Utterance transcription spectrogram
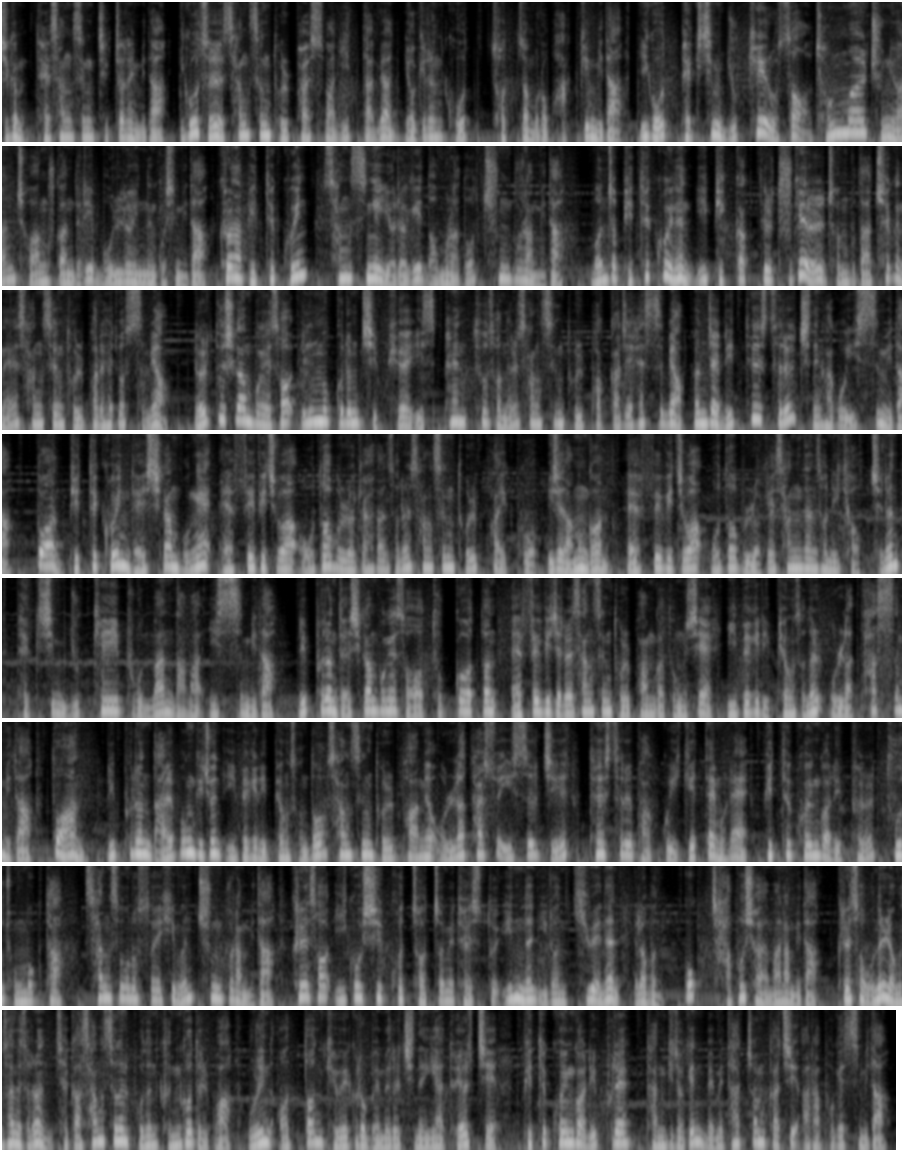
지금 대상승 직전입니다. 이곳을 상승 돌파할 수만 있다면 여기는 곧 저점으로 바뀝니다. 이곳 116K로서 정말 중요한 저항 구간들이 몰려 있는 곳입니다. 그러나 비트코인 상승의 여력이 너무나도 충분합니다. 먼저 비트코인은 이 빗각들 두 개를 전부 다 최근에 상승 돌파를 해줬으며 12시간 봉에서 일목구름 지표의 이 스펜2 선을 상승 돌파까지 했으며 현재 리테스트를 진행하고 있습니다. 또한 비트코인 4시간 봉에 FABG와 오더블럭의 하단선을 상승 돌파했고 이제 남은 건 FABG와 오더블럭의 상단선이 겹치는 116K 부근만 남아 있습니다. 리플은 4시간 봉에서 두꺼웠던 FABG를 상승 돌파함과 동시에 200일 이평선을 올라탔습니다. 또한 리플은 날봉 기준 200일 이평선도 상승 돌파하며 올라 탈수 있을지 테스트를 받고 있기 때문에 비트코인과 리플 두 종목 다 상승으로서의 힘은 충분합니다. 그래서 이곳이 곧 저점이 될 수도 있는 이런 기회는 여러분 꼭 잡으셔야만 합니다. 그래서 오늘 영상에서는 제가 상승을 보는 근거들과 우린 어떤 계획으로 매매를 진행해야 될지 비트코인과 리플의 단기적인 매매 타점까지 알아보겠습니다.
